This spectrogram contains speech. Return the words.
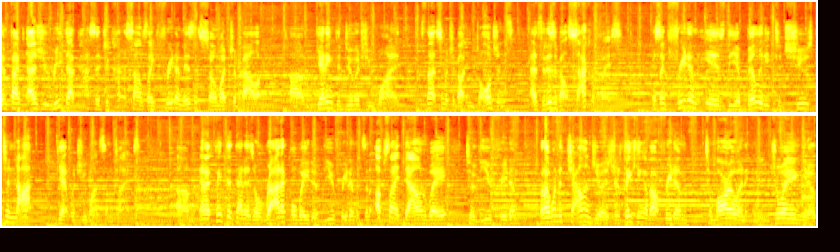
In fact, as you read that passage, it kind of sounds like freedom isn't so much about um, getting to do what you want. It's not so much about indulgence as it is about sacrifice. It's like freedom is the ability to choose to not get what you want sometimes. Um, and I think that that is a radical way to view freedom. It's an upside down way to view freedom. But I want to challenge you as you're thinking about freedom tomorrow and, and enjoying, you know,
